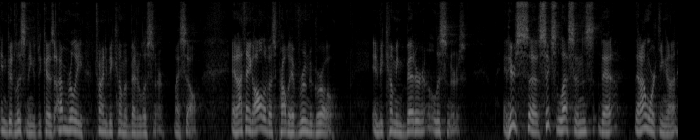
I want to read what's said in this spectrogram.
in good listening because I'm really trying to become a better listener myself. And I think all of us probably have room to grow in becoming better listeners. And here's uh, six lessons that, that I'm working on,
